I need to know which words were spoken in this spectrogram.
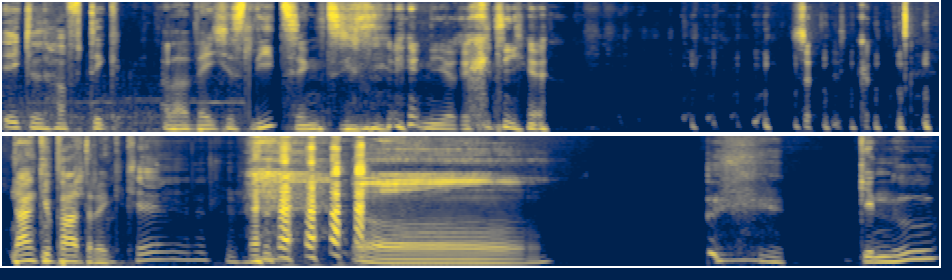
Ekelhaftig. Aber welches Lied singt sie in ihre Knie? Entschuldigung. Danke, Patrick. Okay. Oh. Genug.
